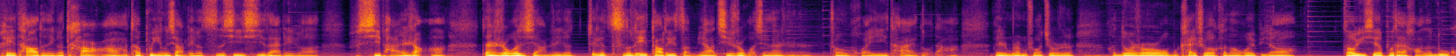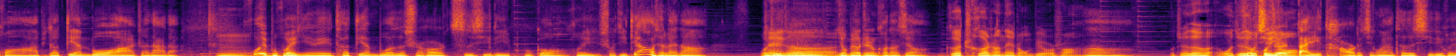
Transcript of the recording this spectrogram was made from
配套的那个套啊，它不影响这个磁吸吸在这个吸盘上啊。但是我就想，这个这个磁力到底怎么样？其实我现在是呈怀疑态度的啊。为什么这么说？就是很多时候我们开车可能会比较遭遇一些不太好的路况啊，比较颠簸啊，这那的。嗯，会不会因为它颠簸的时候磁吸力不够，会手机掉下来呢？我觉得有没有这种可能性？搁车上那种，比如说啊。我觉得，我觉得尤其是带一套的情况下，它的吸力会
